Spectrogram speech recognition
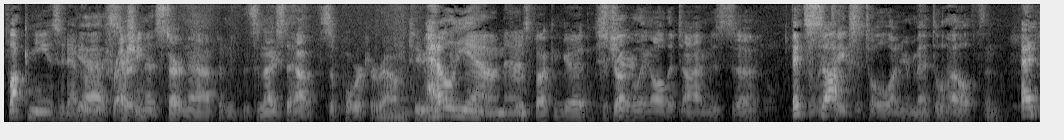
fuck me, is it ever Yeah, it's starting, refreshing. it's starting to happen. It's nice to have support around too. Hell Like, yeah, man. It's fucking good. for sure. Struggling all the time is uh, It sucks. takes a toll on your mental health and And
